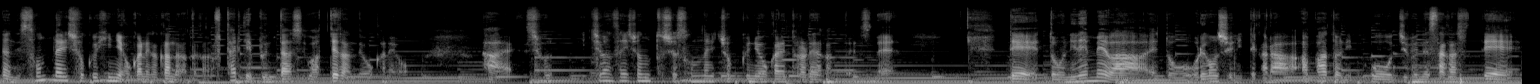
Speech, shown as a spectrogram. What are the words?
なんで、そんなに食費にはお金かかんなかったから、2人で分担し割ってたんで、お金を。はい。一番最初の年はそんなに直にお金取られなかったですね。で、えっと、2年目は、えっと、オレゴン州に行ってから、アパートにを自分で探して、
